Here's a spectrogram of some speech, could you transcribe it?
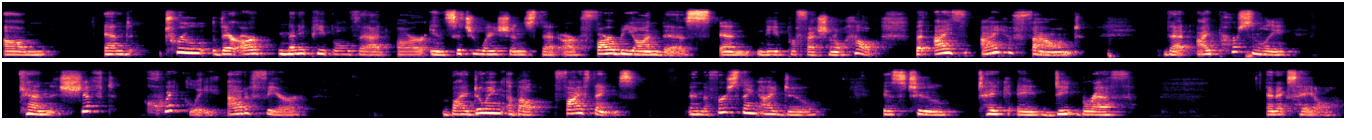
Um, and true, there are many people that are in situations that are far beyond this and need professional help. But I, I have found that I personally can shift quickly out of fear by doing about five things. And the first thing I do is to take a deep breath and exhale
